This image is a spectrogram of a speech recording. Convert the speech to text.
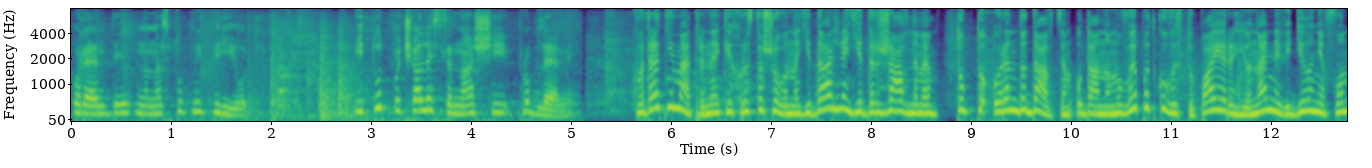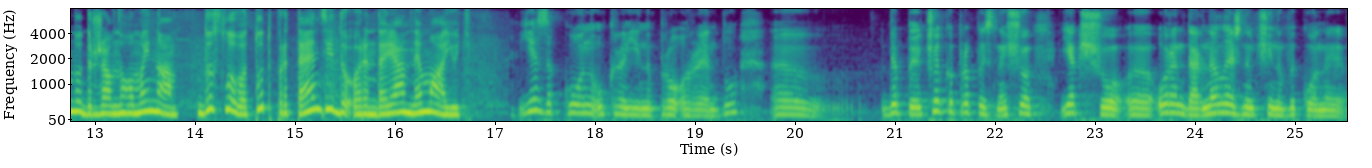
оренди на наступний період. І тут почалися наші проблеми. Квадратні метри, на яких розташована їдальня, є державними. Тобто орендодавцем у даному випадку виступає регіональне відділення фонду державного майна. До слова, тут претензій до орендаря не мають. Є закон України про оренду. е, Де чітко прописано, що якщо е, орендар належним чином виконує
